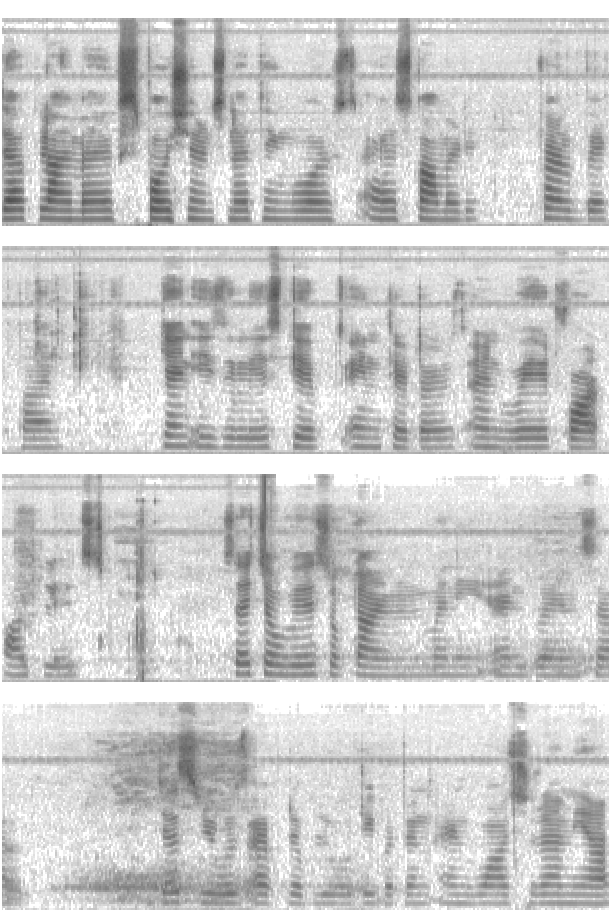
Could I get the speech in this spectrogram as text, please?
the climax portions, nothing worse as comedy. Felt big time. Can easily skip in theaters and wait for outlets. Such a waste of time, money, and brain cells. Just use FWD button and watch Ramya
